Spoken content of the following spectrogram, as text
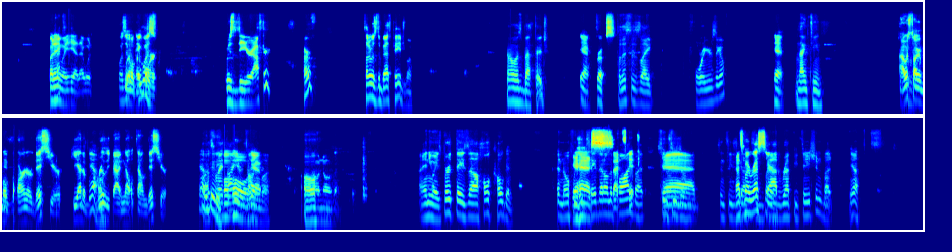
But anyway, yeah, that would was it. It was. More. Was the year after? Harv? thought it was the Bethpage one. No, it was Bethpage. Yeah, Brooks. So this is like four years ago. Yeah, nineteen. I was talking about Varner this year. He had a yeah. really bad meltdown this year. Yeah, oh, that's what I thought oh, you were oh, talking yeah. about. Oh, oh no. Anyways, birthday's uh, Hulk Hogan. I don't know if we can say that on the pod, it. but since yeah. he's a, since he's that's my wrestler bad reputation, but yeah,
